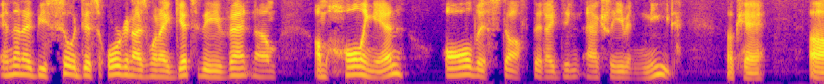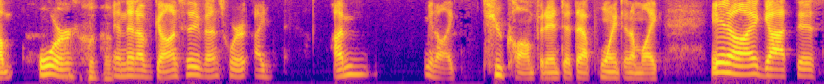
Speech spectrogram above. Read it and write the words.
And then I'd be so disorganized when I get to the event, and I'm, I'm hauling in all this stuff that I didn't actually even need. Okay. Um, or, and then I've gone to events where I, I'm you know like too confident at that point and i'm like you know i got this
